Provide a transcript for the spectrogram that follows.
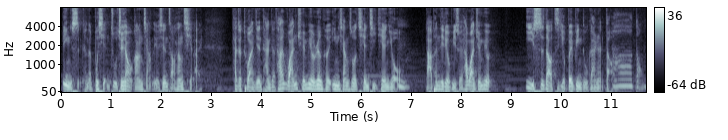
病史可能不显著。就像我刚刚讲的，有些人早上起来，他就突然间瘫掉，他完全没有任何印象，说前几天有打喷嚏、流鼻水，他完全没有意识到自己有被病毒感染到。哦，懂。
